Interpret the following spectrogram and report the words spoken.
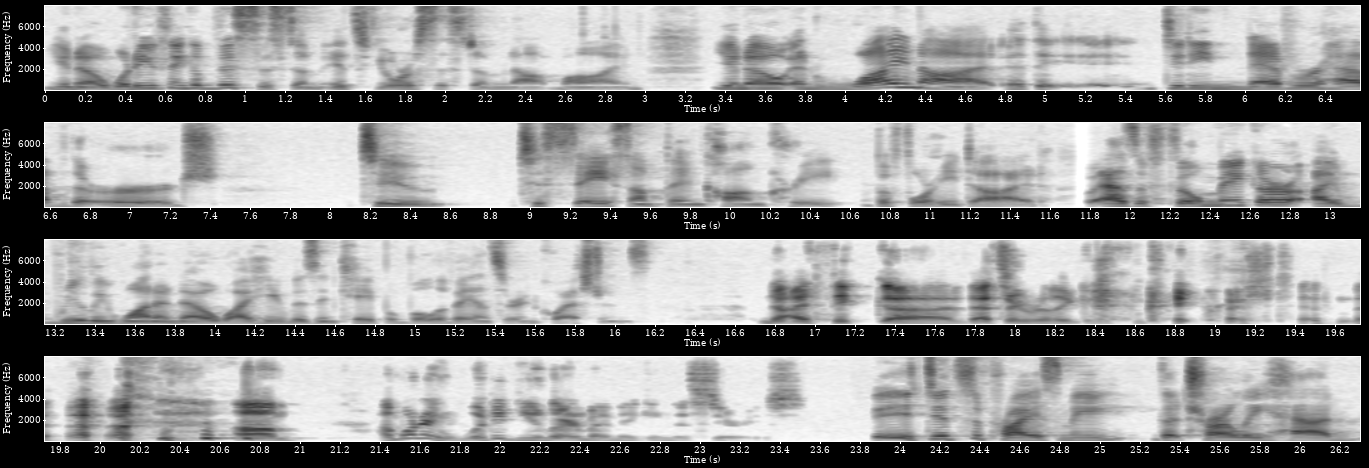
You know what do you think of this system? It's your system not mine. You know and why not the, did he never have the urge to to say something concrete before he died as a filmmaker i really want to know why he was incapable of answering questions no, I think uh, that's a really good, great question. um, I'm wondering, what did you learn by making this series? It did surprise me that Charlie had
